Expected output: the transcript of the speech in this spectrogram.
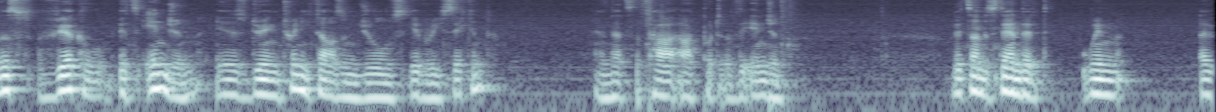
this vehicle, its engine is doing 20,000 joules every second and that's the power output of the engine. Let's understand that when a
